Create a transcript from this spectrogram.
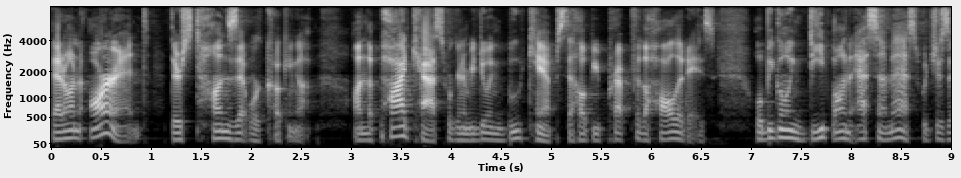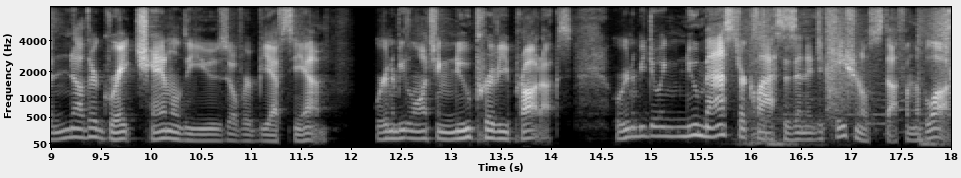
that on our end, there's tons that we're cooking up. On the podcast, we're going to be doing boot camps to help you prep for the holidays. We'll be going deep on SMS, which is another great channel to use over BFCM. We're going to be launching new Privy products. We're going to be doing new master classes and educational stuff on the blog.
